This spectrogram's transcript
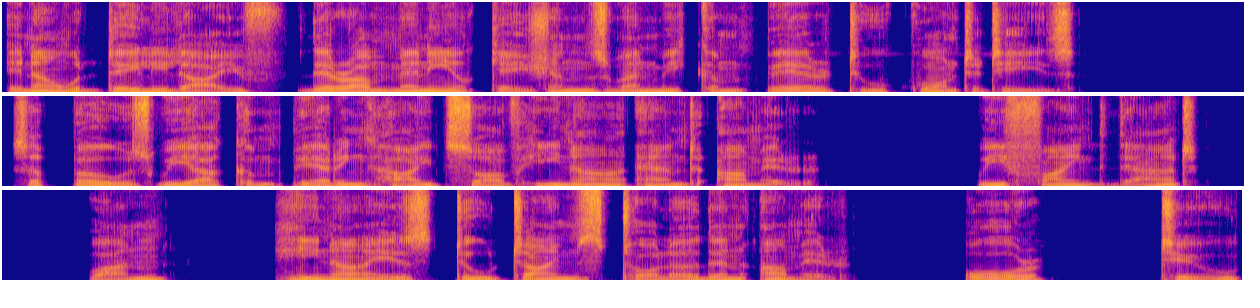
In our daily life, there are many occasions when we compare two quantities. Suppose we are comparing heights of Hina and Amir. We find that 1. Hina is two times taller than Amir, or 2.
